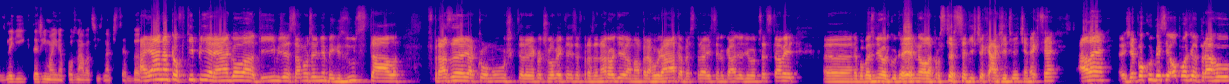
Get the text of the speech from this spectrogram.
z lidí, kteří mají na poznávací značce B. A já na to vtipně reagoval tím, že samozřejmě bych zůstal v Praze jako muž, který jako člověk, který se v Praze narodil a má Prahu rád a bez Prahy si dokáže život představit, eh, nebo bez New Yorku, to je jedno, ale prostě sedí v Čechách žít většině nechce, ale že pokud by si oplotil Prahu,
